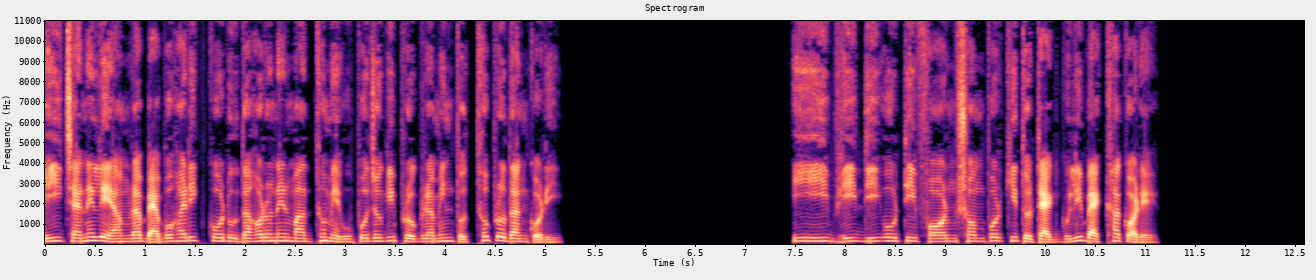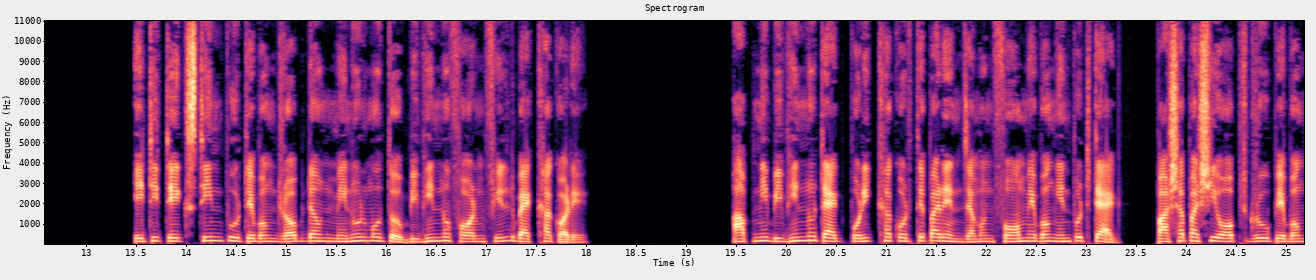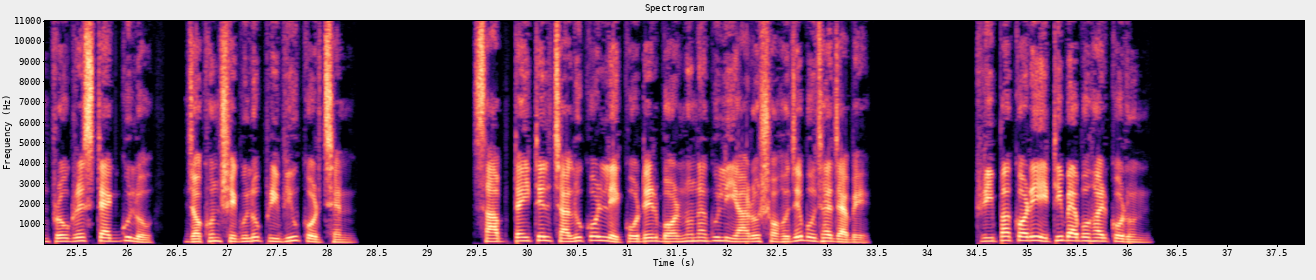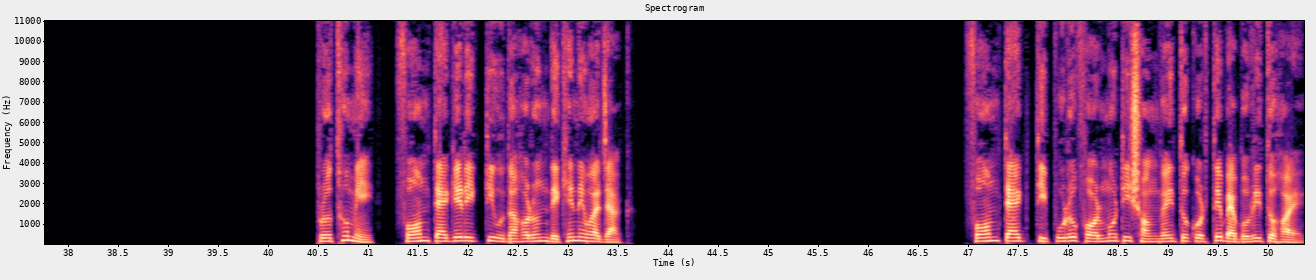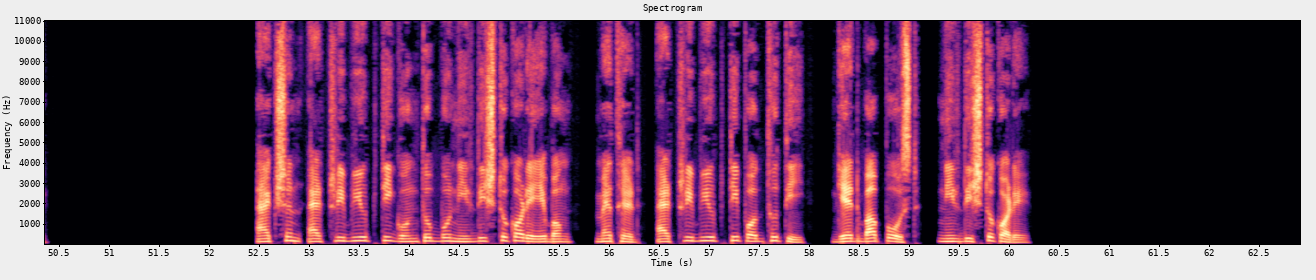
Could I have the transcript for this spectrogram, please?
এই চ্যানেলে আমরা ব্যবহারিক কোড উদাহরণের মাধ্যমে উপযোগী প্রোগ্রামিং তথ্য প্রদান করি। এই ভিডিওটি ফর্ম সম্পর্কিত ট্যাগগুলি ব্যাখ্যা করে। এটি টেক্সট ইনপুট এবং ড্রপডাউন মেনুর মতো বিভিন্ন ফর্ম ফিল্ড ব্যাখ্যা করে। আপনি বিভিন্ন ট্যাগ পরীক্ষা করতে পারেন যেমন ফর্ম এবং ইনপুট ট্যাগ, পাশাপাশি অপ্ট গ্রুপ এবং প্রোগ্রেস ট্যাগগুলো, যখন সেগুলো প্রিভিউ করছেন। সাবটাইটেল চালু করলে কোডের বর্ণনাগুলি আরও সহজে বোঝা যাবে। কৃপা করে এটি ব্যবহার করুন। প্রথমে, ফর্ম ট্যাগের একটি উদাহরণ দেখে নেওয়া যাক। ফর্ম ট্যাগটি পুরো ফর্মটি সংজ্ঞায়িত করতে ব্যবহৃত হয়। অ্যাকশন অ্যাট্রিবিউটটি গন্তব্য নির্দিষ্ট করে এবং মেথড, অ্যাট্রিবিউটটি পদ্ধতি গেট বা পোস্ট নির্দিষ্ট করে।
